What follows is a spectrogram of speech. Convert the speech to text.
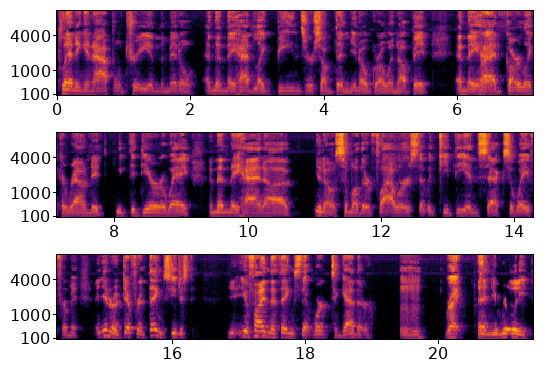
planting an apple tree in the middle, and then they had like beans or something, you know, growing up it, and they Right. had garlic around it to keep the deer away, and then they had uh you know some other flowers that would keep the insects away from it, and you know different things. You just you, find the things that work together. Hmm Right. and you really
